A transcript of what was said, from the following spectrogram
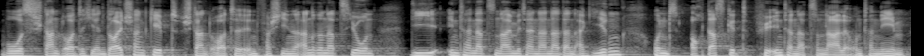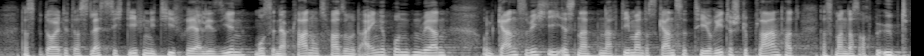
wo es Standorte hier in Deutschland gibt, Standorte in verschiedenen anderen Nationen, die international miteinander dann agieren. Und auch das gilt für internationale Unternehmen. Das bedeutet, das lässt sich definitiv realisieren, muss in der Planungsphase mit eingebunden werden. Und ganz wichtig ist, nachdem man das Ganze theoretisch geplant hat, dass man das auch beübt.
